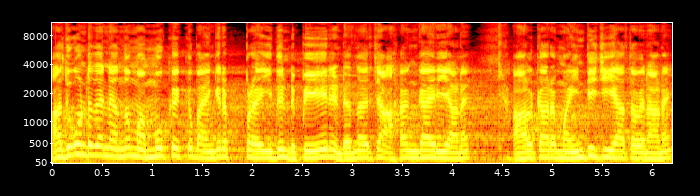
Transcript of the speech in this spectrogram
അതുകൊണ്ട് തന്നെ അന്ന് മമ്മൂക്കയ്ക്ക് ഭയങ്കര ഇതുണ്ട് പേരുണ്ട്. എന്ന് വെച്ചാൽ അഹങ്കാരിയാണ്. ആൾക്കാരെ മൈൻഡ് ചെയ്യാത്തവനാണ്.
